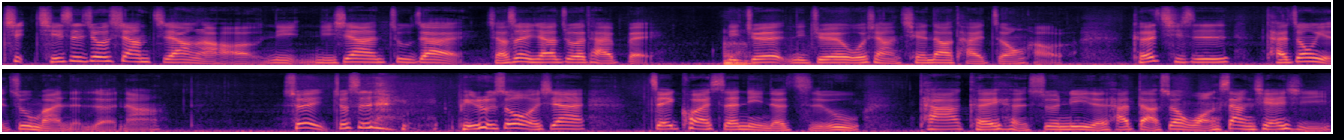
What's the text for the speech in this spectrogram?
其其实就像这样了哈。你你现在住在，假设你现在住在台北，你觉得你觉得我想迁到台中好了，可是其实台中也住满了人啊，所以就是 比如说我现在这一块森林的植物。它可以很顺利的，它打算往上迁徙，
